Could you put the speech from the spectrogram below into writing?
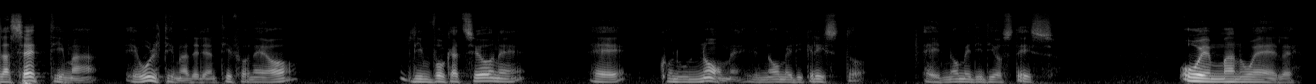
Nella settima e ultima delle antifone O, l'invocazione è con un nome, il nome di Cristo, è il nome di Dio stesso. O Emanuele,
